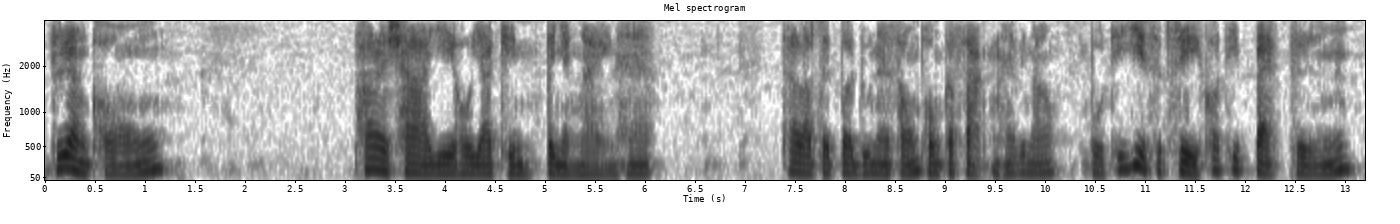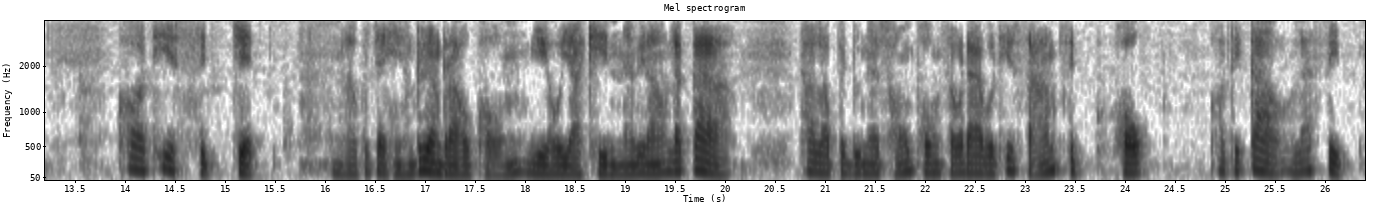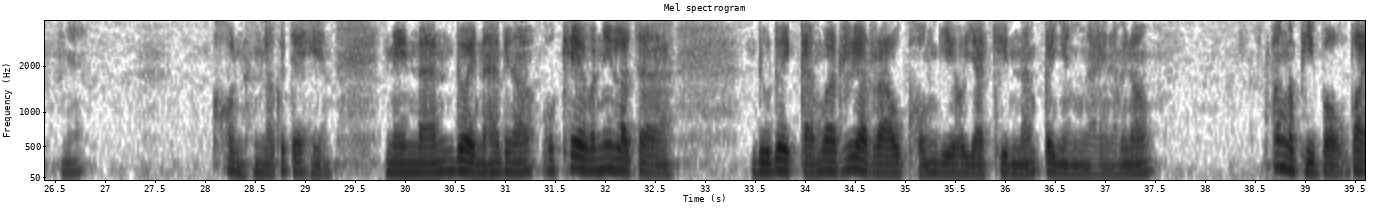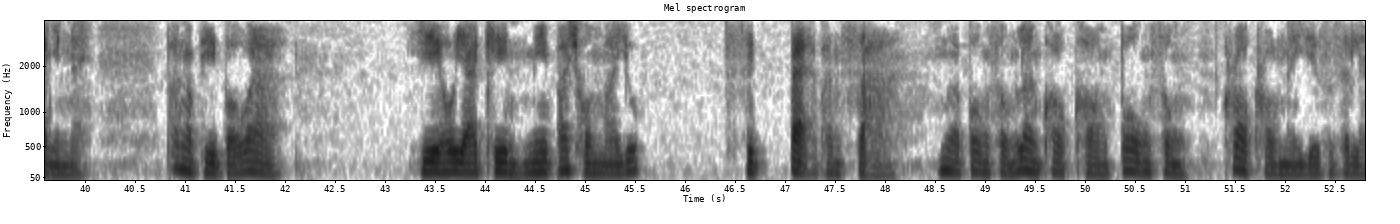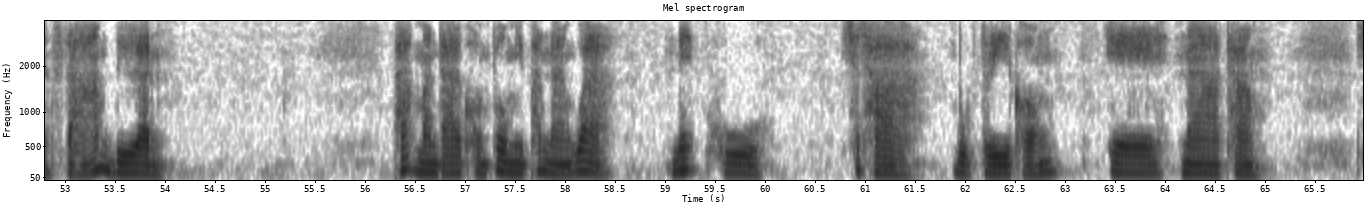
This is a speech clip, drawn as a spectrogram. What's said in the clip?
เรื่องของพระราชาเยโฮยาคินเป็นยังไงนะฮะถ้าเราไปเปิดดูในสองพงกษัตริย์นะฮะพี่น้องบทที่ 24 ข้อที่ 8 ถึงข้อที่ 17 เราก็จะเห็นเรื่องราวของเยโฮยาคินนะพี่น้องแล้วก็ถ้าเราไปดูในสองพงศาวดารบทที่ 36 ข้อที่ 9 และ 10นะข้อหนึ่งเราก็จะเห็นในนั้นด้วยนะฮะพี่น้องโอเค วันนี้เราจะดูด้วยกันว่าเรื่องราวของเยโฮยาคินนั้นเป็นยังไงนะพี่น้องพระคัมภีบอกว่ายังไงพระคัมภีบอกว่า เยโฮยาคินมีพระชนมายุ แปดพรรษา เมื่อพระองค์ทรงเริ่มครอบครองพระองค์ทรงครอบครองในเยรูซาเล็มสามเดือน พระมารดาของพระองค์มีพระนามว่า เนฮูชทา บุตรีของเอนาธรรม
